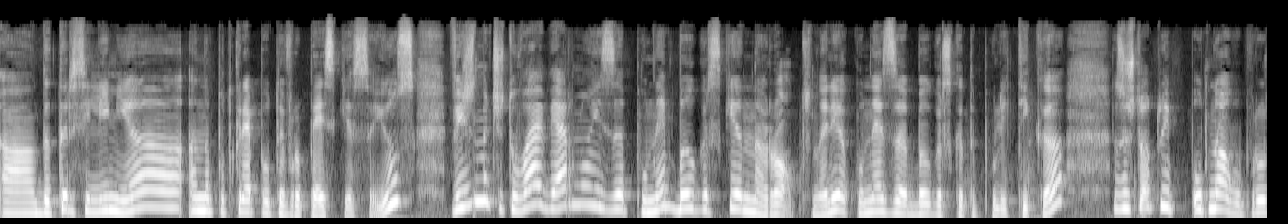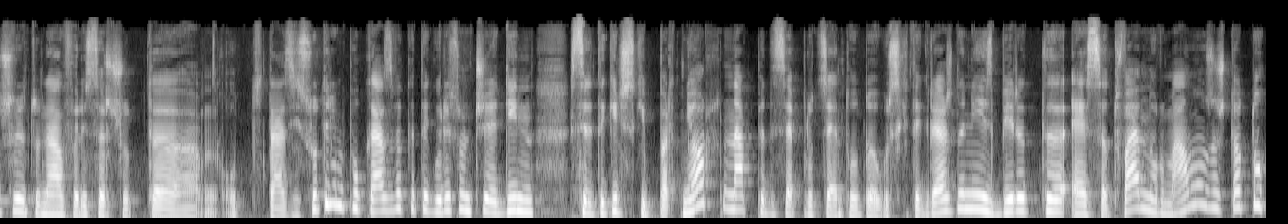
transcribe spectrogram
а, да търси линия на подкрепа от Европейския съюз. Виждаме, че това е вярно и за поне българския народ, нали? ако не за българската политика, защото и отново проучването на Alpha Research от, от тази сутрин показва категорично, че един стратегически партньор, над 50% от българските граждани избират ЕСА. Това е нормално, защото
